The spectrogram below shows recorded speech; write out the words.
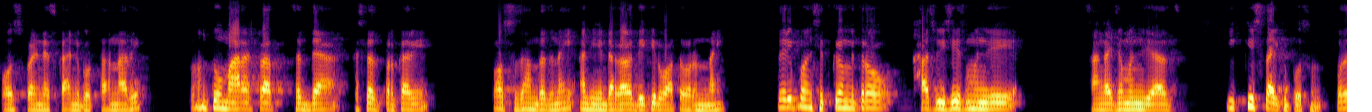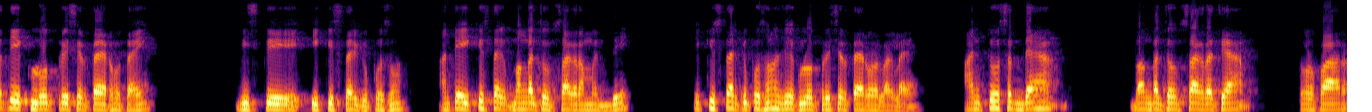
पाऊस पडण्यास कारणीभूत ठरणार आहे. परंतु महाराष्ट्रात सध्या कसल्याच प्रकारे पावसाचा अंदाज नाही आणि ढगाळ देखील वातावरण नाही. तरी पण शेतकरी मित्र खास विशेष म्हणजे सांगायचं म्हणजे आज एकवीस तारखेपासून परत एक लो प्रेशर तयार होत आहे. वीस ते एकवीस तारखेपासून आणि त्या एकवीस तारीख बंगालच्या उपसागरामध्ये एकवीस तारखेपासूनच एक लो प्रेशर तयार व्हायला लागला आहे. आणि तो सध्या बंगालच्या उपसागराच्या थोडंफार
